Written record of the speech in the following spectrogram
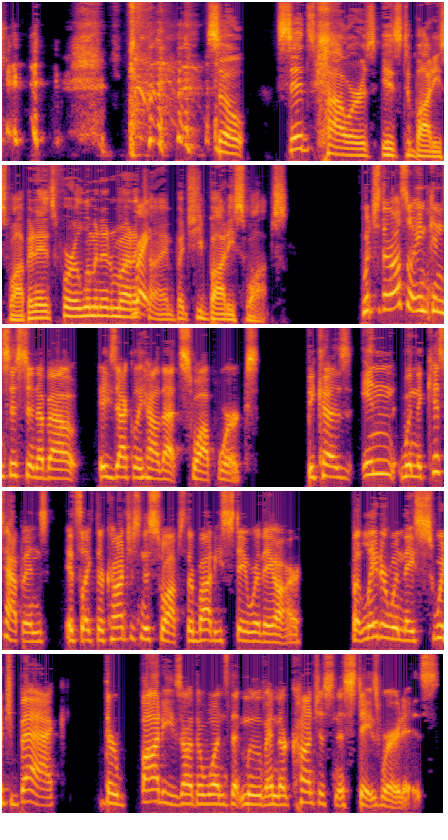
So Syd's powers is to body swap, and it's for a limited amount of Right. time, but she body swaps. Which they're also inconsistent about exactly how that swap works. Because in when the kiss happens, it's like their consciousness swaps, their bodies stay where they are. But later when they switch back, their bodies are the ones that move and their consciousness stays where it is.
